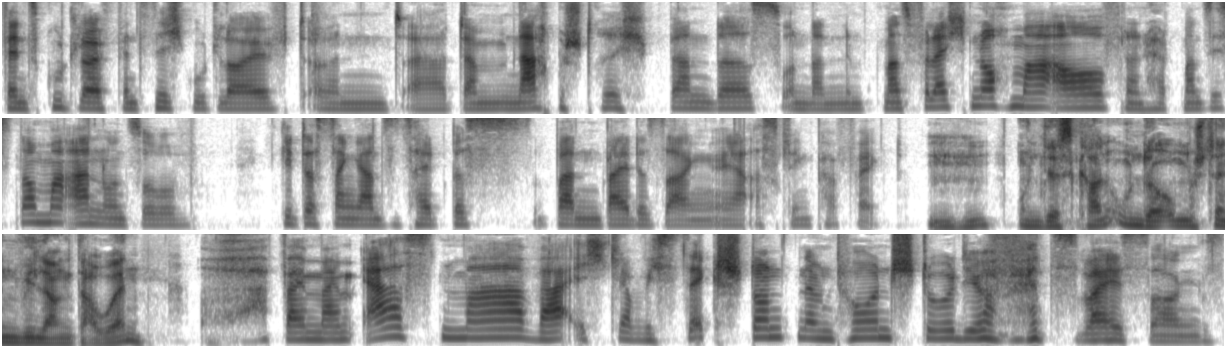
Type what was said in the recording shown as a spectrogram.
Wenn es gut läuft, wenn es nicht gut läuft. Und äh, dann nachbestricht man das und dann nimmt man es vielleicht nochmal auf, dann hört man sich es nochmal an und so geht das dann ganze Zeit, bis dann beide sagen, ja, es klingt perfekt. Mhm. Und das kann unter Umständen wie lange dauern? Oh, bei meinem ersten Mal war ich, glaube ich, sechs Stunden im Tonstudio für zwei Songs.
